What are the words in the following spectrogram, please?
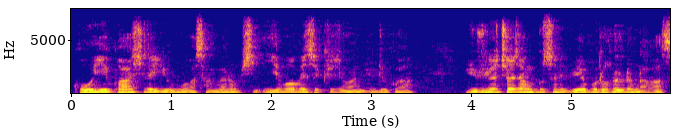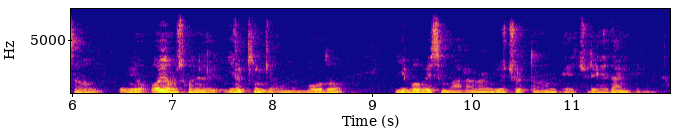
고의 과실의 유무와 상관없이 이 법에서 규정한 유류가 유류 저장 부선의 외부로 흘러나가서 오염 손해를 일으킨 경우는 모두 이 법에서 말하는 유출 또는 배출에 해당이 됩니다.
